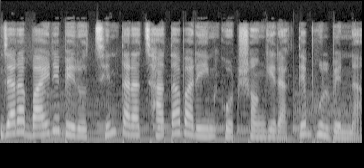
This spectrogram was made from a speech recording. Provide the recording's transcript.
যারা বাইরে বেরোচ্ছেন তারা ছাতা বা রেইনকোট সঙ্গে রাখতে ভুলবেন না।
